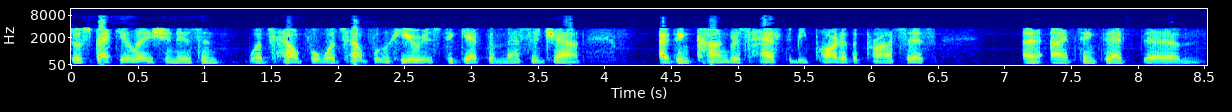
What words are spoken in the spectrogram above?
So speculation isn't what's helpful. What's helpful here is to get the message out. I think Congress has to be part of the process. And I think that um,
